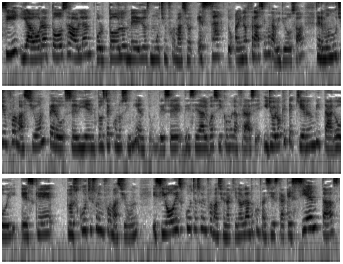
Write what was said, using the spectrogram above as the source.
Sí, y ahora todos hablan por todos los medios, mucha información. Exacto, hay una frase maravillosa. Tenemos mucha información, pero sedientos de conocimiento. Dice, dice algo así como la frase. Y yo lo que te quiero invitar hoy es que tú escuches una información y si hoy escuchas una información aquí en Hablando con Francisca, que sientas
